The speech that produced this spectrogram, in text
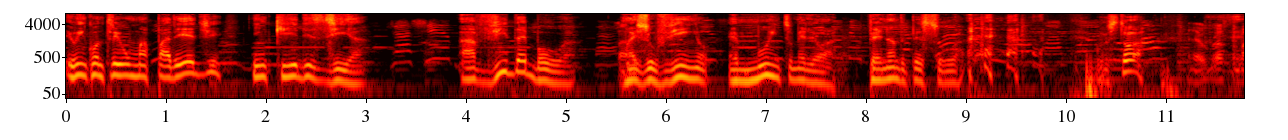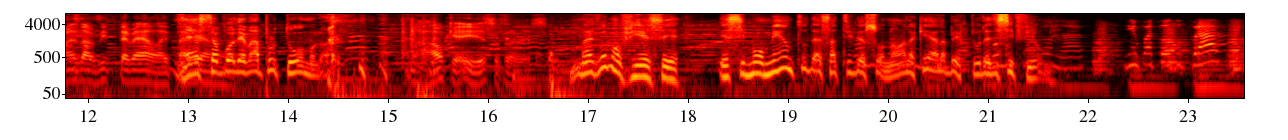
eu encontrei uma parede em que dizia: A vida é boa, mas o vinho é muito melhor. Fernando Pessoa. Gostou? Eu gosto mais da Vita Bela. Essa eu vou levar para o túmulo. Ah, o que é isso, vez. Mas vamos ouvir esse, esse momento dessa trilha sonora que é a abertura desse filme. Limpa todo prato e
